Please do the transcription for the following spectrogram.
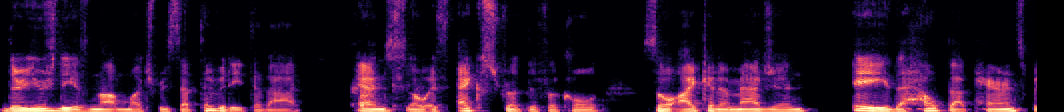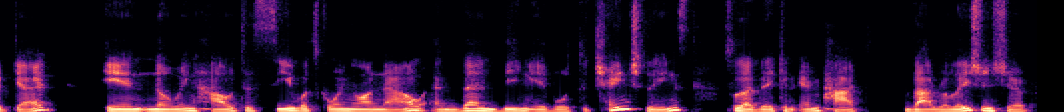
there usually is not much receptivity to that. Correct. And so it's extra difficult. So I can imagine A, the help that parents would get in knowing how to see what's going on now and then being able to change things so that they can impact that relationship.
